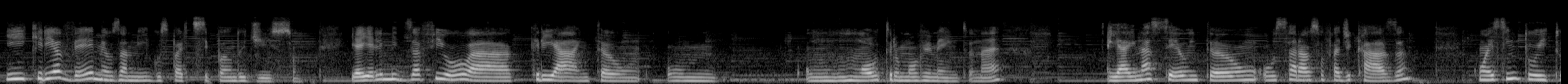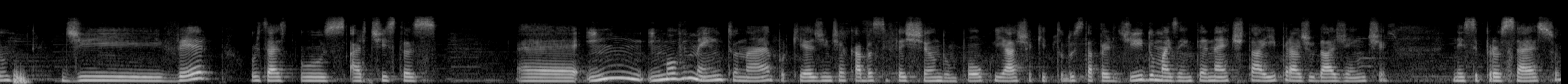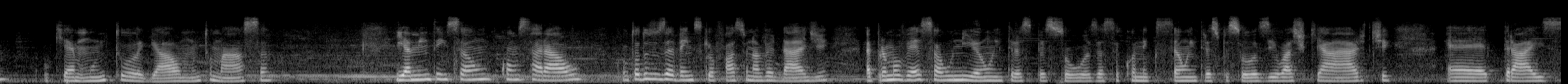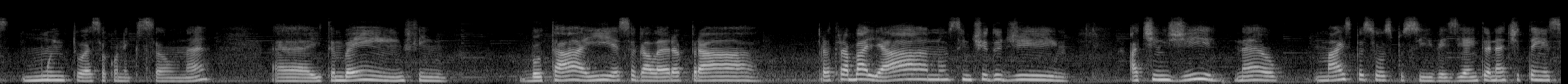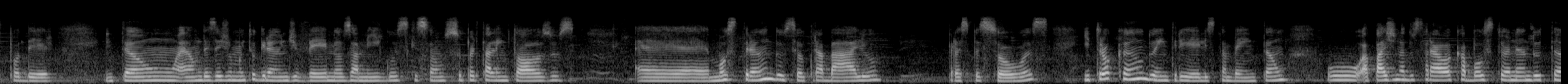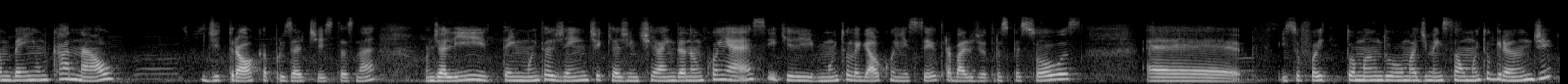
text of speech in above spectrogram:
e queria ver meus amigos participando disso. E aí ele me desafiou a criar então um, um outro movimento, né? E aí nasceu então o Sarau Sofá de Casa com esse intuito de ver os, os artistas é, em, em movimento, né? Porque a gente acaba se fechando um pouco e acha que tudo está perdido, mas a internet está aí para ajudar a gente nesse processo, o que é muito legal, muito massa. E a minha intenção com o Sarau, com todos os eventos que eu faço, na verdade, é promover essa união entre as pessoas, essa conexão entre as pessoas. E eu acho que a arte é, traz muito essa conexão, né? É, e também, enfim, botar aí essa galera para para trabalhar no sentido de atingir, né, mais pessoas possíveis. E a internet tem esse poder. Então, é um desejo muito grande ver meus amigos que são super talentosos é, mostrando o seu trabalho para as pessoas e trocando entre eles também. Então, o, a página do Sarau acabou se tornando também um canal de troca para os artistas, né? Onde ali tem muita gente que a gente ainda não conhece e que é muito legal conhecer o trabalho de outras pessoas. É, isso foi tomando uma dimensão muito grande.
